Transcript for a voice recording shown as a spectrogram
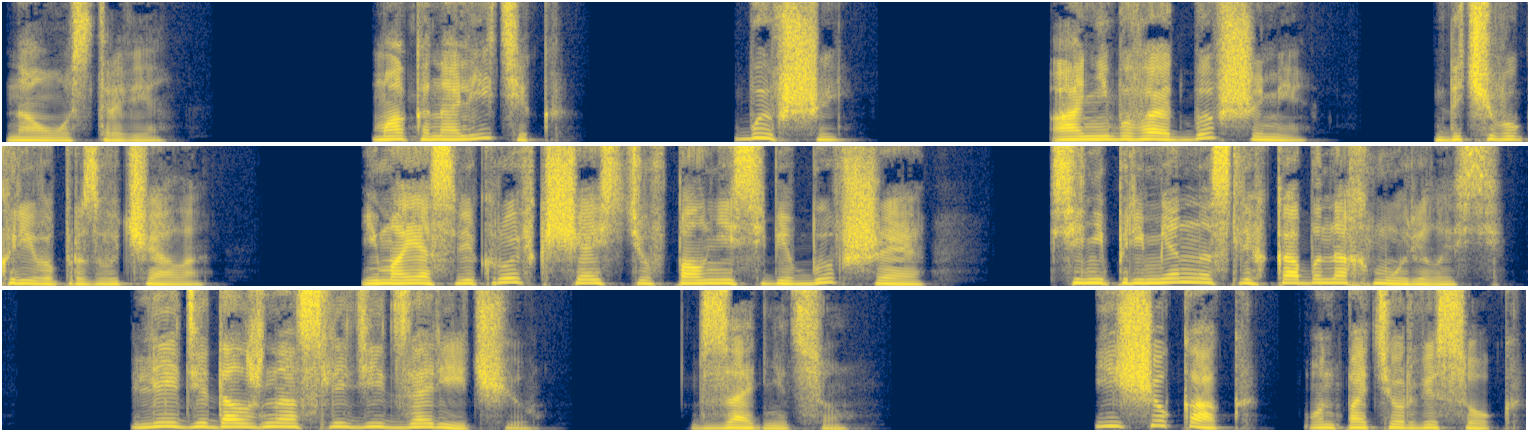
на острове. Маг-аналитик? Бывший. А они бывают бывшими? Да чего криво прозвучало. И моя свекровь, к счастью, вполне себе бывшая, все непременно слегка бы нахмурилась. Леди должна следить за речью. В задницу. Еще как, он потер висок.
